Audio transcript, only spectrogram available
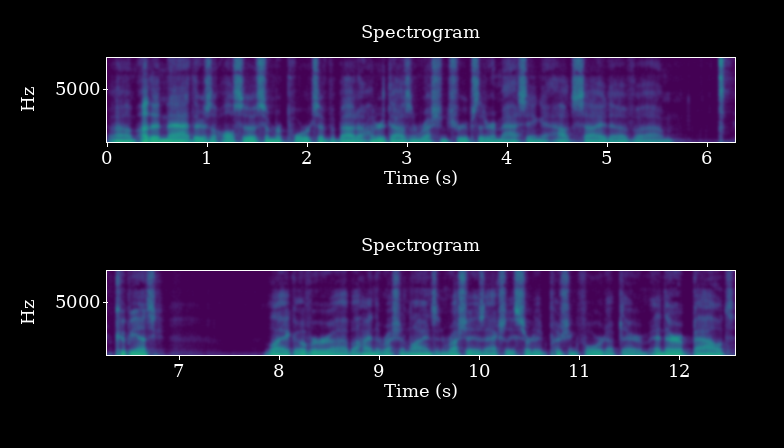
Um, other than that, there's also some reports of about 100,000 Russian troops that are amassing outside of um, Kupiansk, like over uh, behind the Russian lines. And Russia has actually started pushing forward up there. And they're about,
